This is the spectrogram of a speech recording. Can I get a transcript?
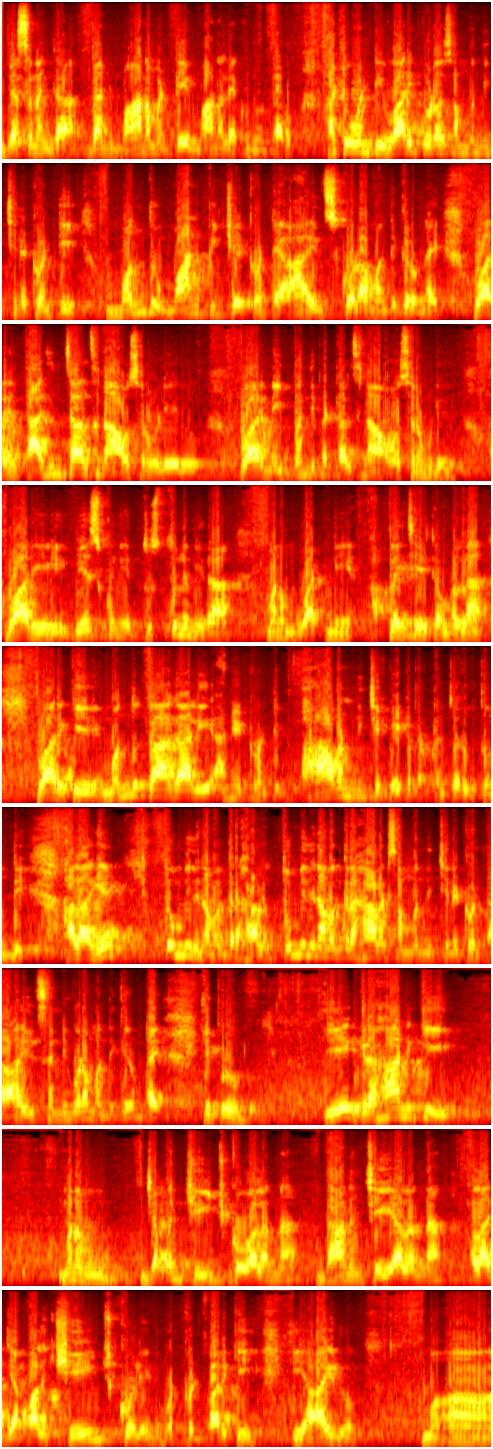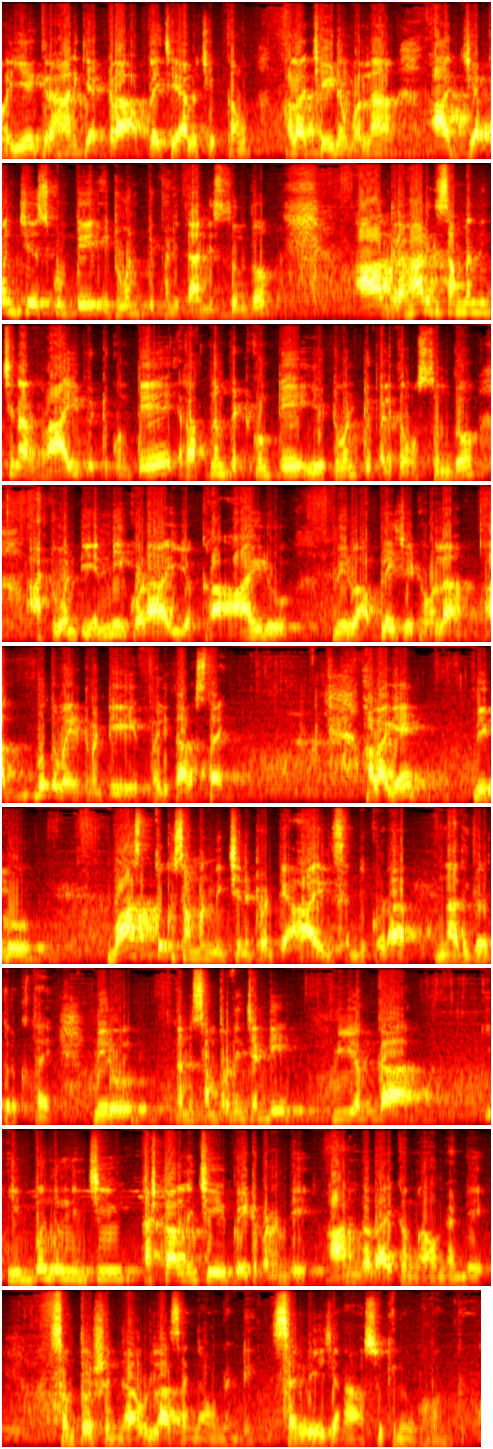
వ్యసనంగా దాన్ని మానమంటే మానలేకుండా ఉంటారు. అటువంటి వారికి కూడా సంబంధించినటువంటి మందు మాన్పించేటువంటి ఆయిల్స్ కూడా మన దగ్గర ఉన్నాయి. వారిని తాగించాల్సిన అవసరం లేదు. వారిని ఇబ్బంది పెట్టాల్సిన అవసరం లేదు. వారి వేసుకునే దుస్తుల మీద మనం వాటిని అప్లై చేయటం వల్ల వారికి మందు తాగాలి అనేటువంటి భావన నుంచి బయటపడటం జరుగుతుంది. అలాగే తొమ్మిది నవగ్రహాలు తొమ్మిది నవగ్రహాలకు సంబంధించినటువంటి ఆయిల్స్ అన్నీ కూడా మన దగ్గర ఉంటాయి. ఇప్పుడు ఏ గ్రహానికి మనం జపం చేయించుకోవాలన్నా దానం చేయాలన్నా అలా జపాలు చేయించుకోలేనిటువంటి వారికి ఈ ఆయిల్ ఏ గ్రహానికి ఎక్కడ అప్లై చేయాలో చెప్తాము. అలా చేయడం వల్ల ఆ జపం చేసుకుంటే ఎటువంటి ఫలితాన్ని ఇస్తుందో ఆ గ్రహానికి సంబంధించిన రాయి పెట్టుకుంటే రత్నం పెట్టుకుంటే ఎటువంటి ఫలితం వస్తుందో అటువంటి అన్నీ కూడా ఈ యొక్క ఆయిల్ మీరు అప్లై చేయటం వల్ల అద్భుతమైనటువంటి ఫలితాలు వస్తాయి. అలాగే మీకు వాస్తుకు సంబంధించినటువంటి ఆయిల్స్ అన్నీ కూడా నా దగ్గర దొరుకుతాయి. మీరు నన్ను సంప్రదించండి. మీ యొక్క ఇబ్బందుల నుంచి కష్టాల నుంచి బయటపడండి. ఆనందదాయకంగా ఉండండి. సంతోషంగా ఉల్లాసంగా ఉండండి. సర్వే జన సుఖినో భవంతు.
